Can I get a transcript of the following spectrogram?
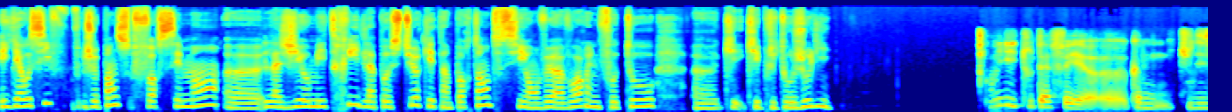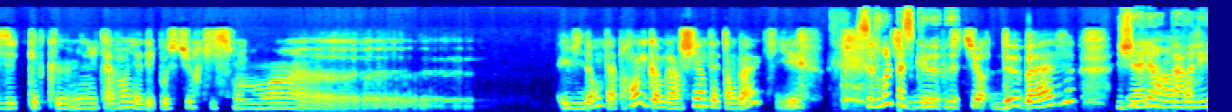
Et il y a aussi, je pense, forcément euh, la géométrie de la posture qui est importante si on veut avoir une photo qui, est plutôt jolie. Oui, tout à fait. Euh, comme tu disais quelques minutes avant, il y a des postures qui sont moins euh, évidente à prendre, comme un chien tête en bas, qui est. C'est drôle parce que. Euh, posture de base. J'allais en parler.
